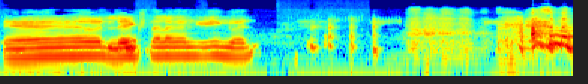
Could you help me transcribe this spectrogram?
Eh, legs na lang ang iingon. Asa man,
